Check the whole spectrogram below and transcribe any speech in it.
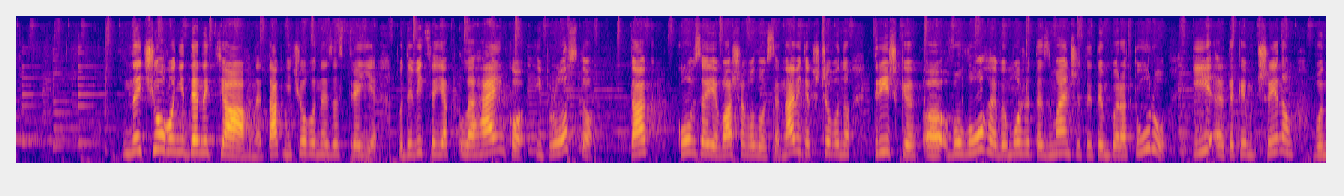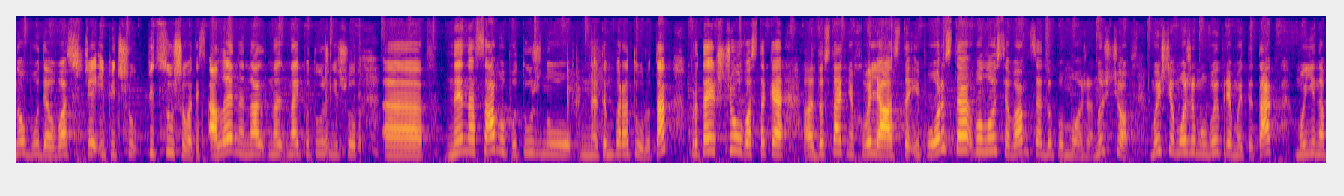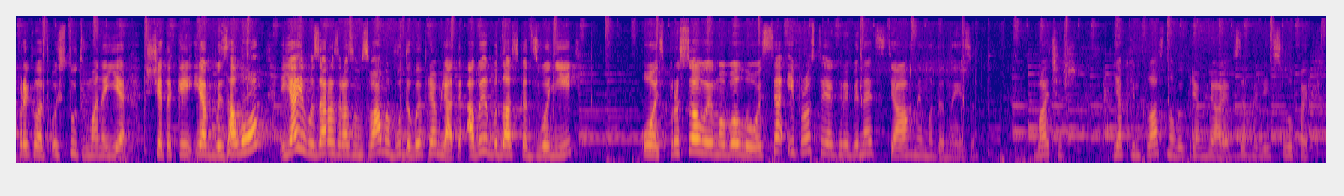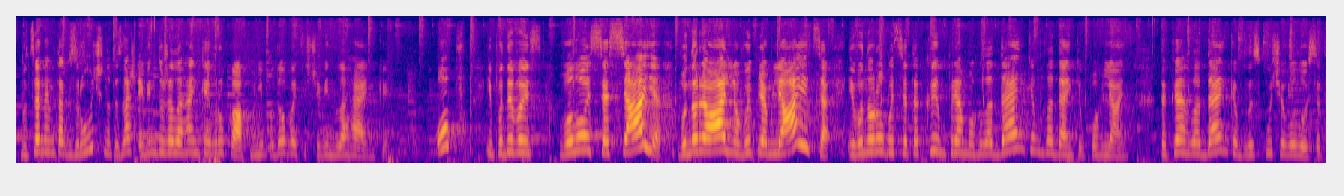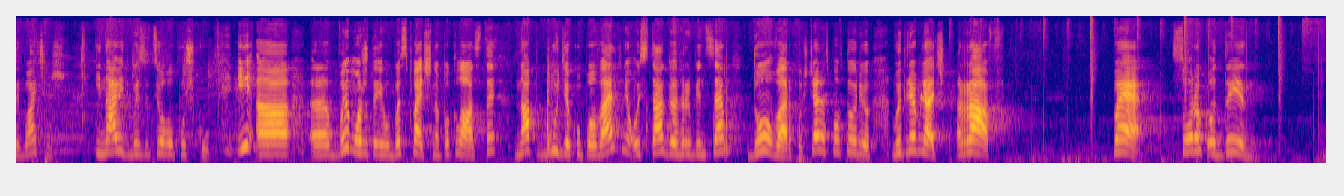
Нічого ніде не тягне, так, нічого не застряє. Подивіться, як легенько і просто так ковзає ваше волосся. Навіть якщо воно трішки е, вологе, ви можете зменшити температуру, і е, таким чином воно буде у вас ще і підсушуватись, але не на, на найпотужнішу, е, не на саму потужну температуру. Так, проте, якщо у вас таке достатньо хвилясте і пористе волосся, вам це допоможе. Ну що, ми ще можемо випрямити так. Мої, наприклад, ось тут в мене є ще такий якби залом, і я його зараз разом з вами буду випрямляти. А ви, будь ласка, дзвоніть. Ось, просовуємо волосся і просто як гребінець стягнемо донизу. Бачиш, як він класно випрямляє взагалі. Слухай, ну це ним так зручно, ти знаєш, і він дуже легенький в руках. Мені подобається, що він легенький. Оп! І подивись, волосся сяє, воно реально випрямляється, і воно робиться таким прямо гладеньким-гладеньким. Поглянь. Таке гладеньке, блискуче волосся. Ти бачиш? І навіть без цього пушку. І е, е, ви можете його безпечно покласти на будь-яку поверхню, ось так гребінцем до верху. Ще раз повторюю: випрямляч RAF P41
